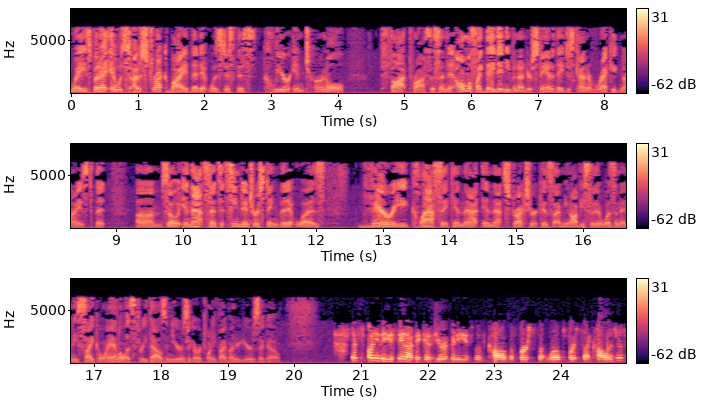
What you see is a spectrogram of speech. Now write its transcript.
ways. But I, it was I was struck by that it was just this clear internal thought process, and it, almost like they didn't even understand it. They just kind of recognized that. Um, so in that sense, it seemed interesting that it was very classic in that in that structure because I mean obviously there wasn't any psychoanalyst 3,000 years ago or 2,500 years ago. It's funny that you say that because Euripides was called the first world's first psychologist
